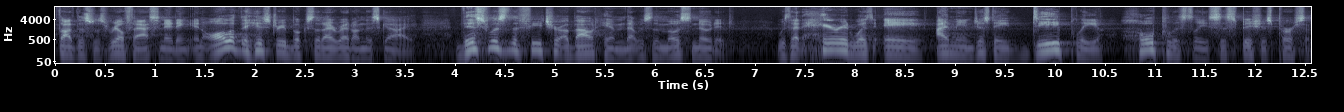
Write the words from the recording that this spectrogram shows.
thought this was real fascinating. In all of the history books that I read on this guy, this was the feature about him that was the most noted was that Herod was a, I mean, just a deeply, hopelessly suspicious person.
